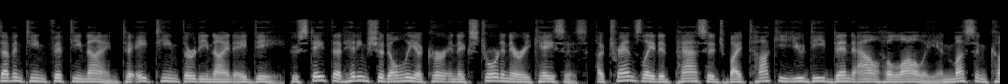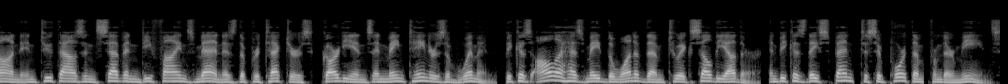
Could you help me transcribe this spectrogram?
(1759–1839 AD), who state that hitting should only occur in extraordinary cases. A translated passage by Taqi ud Din al-Hilali and Muhsin Khan in 2007 defines men as the protectors, guardians, and maintainers of women, because Allah has made the one of them to excel the other, and because they spend to support them from their means.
